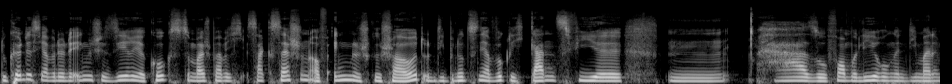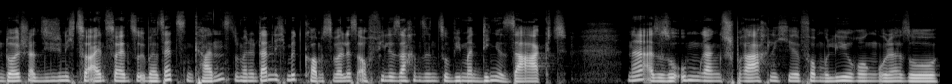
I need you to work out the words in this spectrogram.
du könntest ja, wenn du eine englische Serie guckst, zum Beispiel habe ich Succession auf Englisch geschaut und die benutzen ja wirklich ganz viel mh, hm, ha, so Formulierungen, die man im Deutschen, also die du nicht zu eins zu eins so übersetzen kannst. Und wenn du dann nicht mitkommst, weil es auch viele Sachen sind, so wie man Dinge sagt ne, also so umgangssprachliche Formulierungen oder so,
